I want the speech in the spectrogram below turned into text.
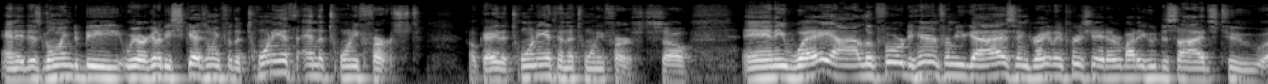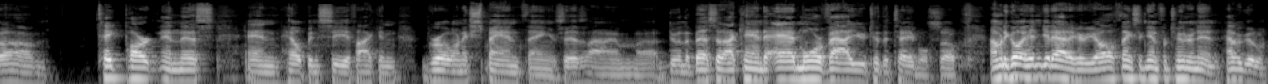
And it is going to be, we are going to be scheduling for the 20th and the 21st. Okay, the 20th and the 21st. So anyway, I look forward to hearing from you guys and greatly appreciate everybody who decides to um, take part in this and help and see if I can grow and expand things as I'm uh, doing the best that I can to add more value to the table. So I'm going to go ahead and get out of here, y'all. Thanks again for tuning in. Have a good one.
